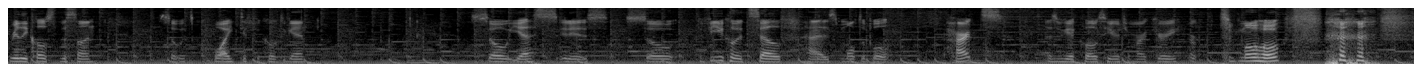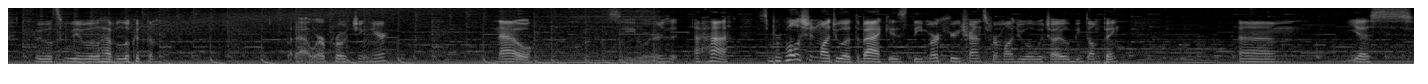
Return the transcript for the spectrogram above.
really close to the Sun, so it's quite difficult again. So yes, it is. So the vehicle itself has multiple hearts as we get close here to Mercury, or to Moho. we, will, we will have a look at them. But uh, we're approaching here. Now, let's see, where is it? Aha! So the propulsion module at the back is the Mercury transfer module, which I will be dumping. Um, yes.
